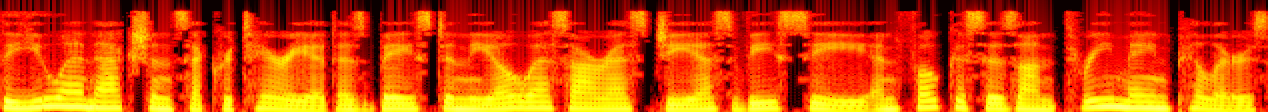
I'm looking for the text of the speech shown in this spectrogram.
The UN Action Secretariat is based in the OSRS-GSVC and focuses on three main pillars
